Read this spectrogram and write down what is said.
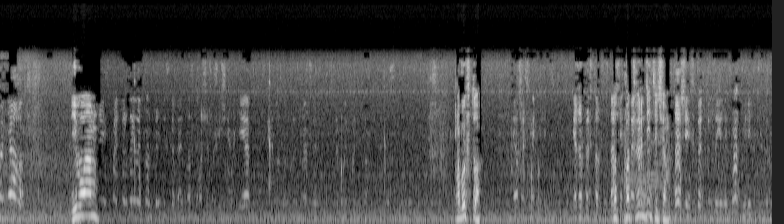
Доброго дня вам. И вам. Інспектор дає лейтенант поліції СКБ. Будь ласка, ваше посвідчення водія. Доступ до реєстрації. Страховий поліс транспортного засобу. А вы кто? Я працівник міліції. Я вже представився. Вот Старший інспектор- подтвердите чем. Старший інспектор дає лейтенант міліції СКБ.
